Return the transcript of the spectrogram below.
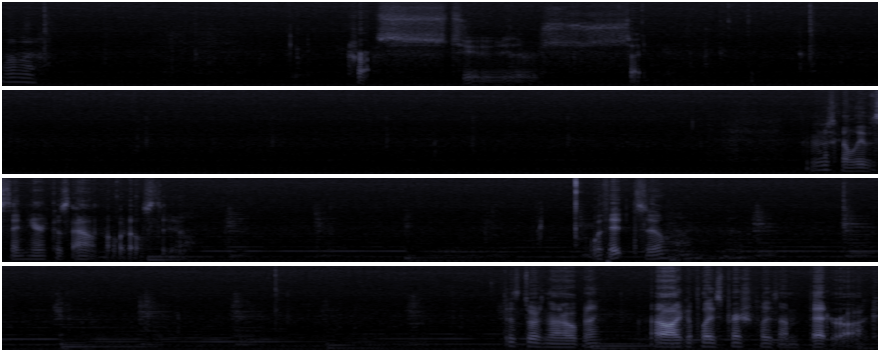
Wanna cross to the other side. I'm just gonna leave this in here because I don't know what else to do with it. So this door's not opening. Oh, I can place pressure plates on bedrock.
